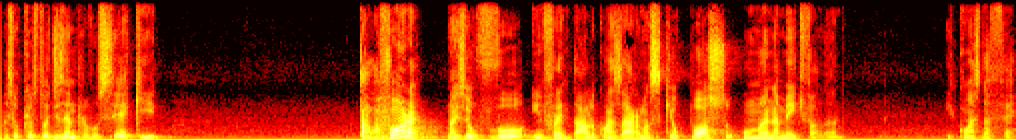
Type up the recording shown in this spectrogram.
mas o que eu estou dizendo para você é que está lá fora, mas eu vou enfrentá-lo com as armas que eu posso, humanamente falando, e com as da fé.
